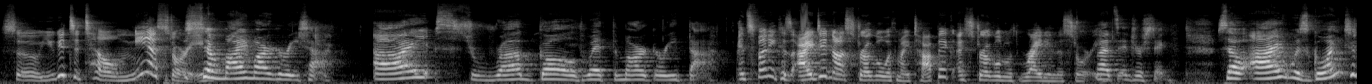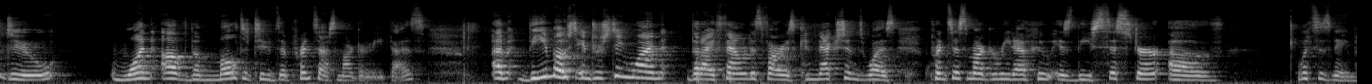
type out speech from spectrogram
So you get to tell me a story. So my margarita. I struggled with the margarita. It's funny because I did not struggle with my topic. I struggled with writing the story. That's interesting. So I was going to do one of the multitudes of princess margaritas. Um, the most interesting one that I found as far as connections was Princess Margarita, who is the sister of what's his name?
